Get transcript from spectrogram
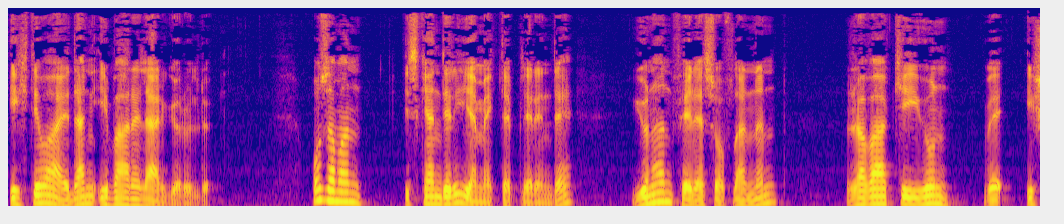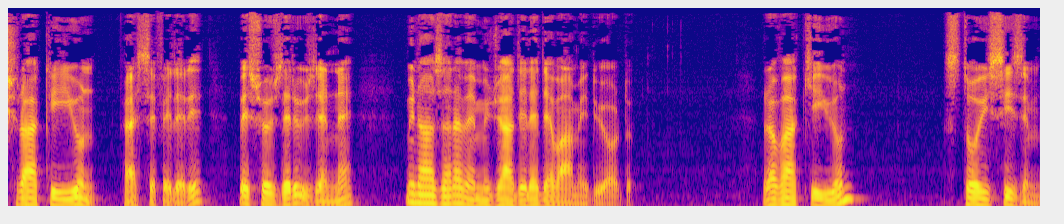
ihtiva eden ibareler görüldü. O zaman İskenderiye mekteplerinde Yunan felsefelerinin Ravakiyun ve İşrakiyun felsefeleri ve sözleri üzerine münazara ve mücadele devam ediyordu. Ravakiyun Stoisizm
